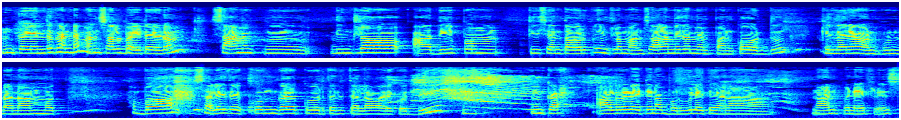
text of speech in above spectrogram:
ఇంకా ఎందుకంటే మంచాలు బయట వేయడం సామి ఇంట్లో ఆ దీపం తీసేంత వరకు ఇంట్లో మంచాల మీద మేము పనుకోవద్దు కిందనే పనుకుంటున్నాం మొ అబ్బా చలి అయితే ఎక్కువ ఇంకా ఎక్కువ పెడుతుంది తెల్లవారి కొద్దీ. ఇంకా ఆల్రెడీ అయితే నా బొరుగులు అయితే నానిపోయినాయి ఫ్రెండ్స్.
